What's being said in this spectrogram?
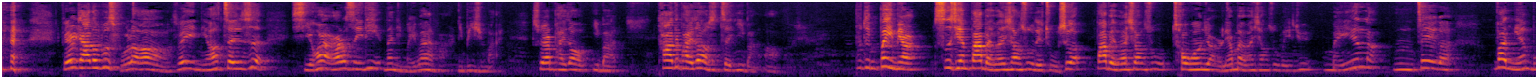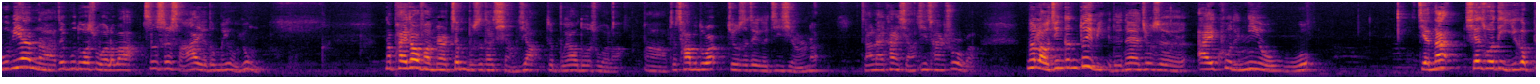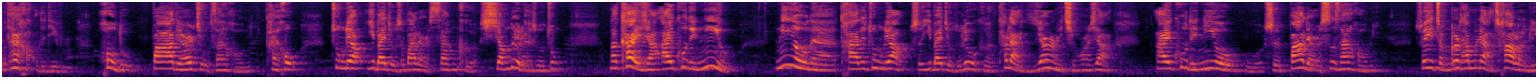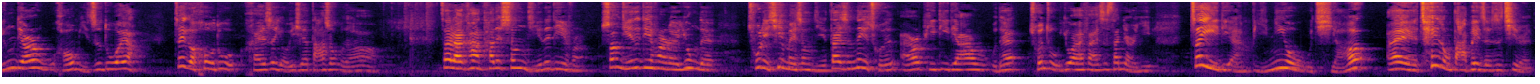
别人家都不出了啊。所以你要真是喜欢 LCD，那你没办法，你必须买。虽然拍照一般，它的拍照是真一般啊！不对，背面四千八百万像素的主摄，八百万像素超广角，两百万像素微距，没了。嗯，这个万年不变呐，这不多说了吧？支持啥也都没有用。那拍照方面真不是它强项，这不要多说了啊！这差不多就是这个机型了。咱来看详细参数吧。那老金跟对比的呢，就是 iQOO 的 Neo 五。简单，先说第一个不太好的地方，厚度八点九三毫米，太厚。重量一百九十八点三克，相对来说重。那看一下 iQOO 的 Neo，Neo 呢，它的重量是一百九十六克，它俩一样的情况下，iQOO 的 Neo 五是八点四三毫米，所以整个它们俩差了零点五毫米之多呀。这个厚度还是有一些打手的啊。再来看它的升级的地方，升级的地方呢，用的。处理器没升级，但是内存 LPDDR5 的，存储 UFS 三点一，这一点比 Neo 五强。哎，这种搭配真是气人。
